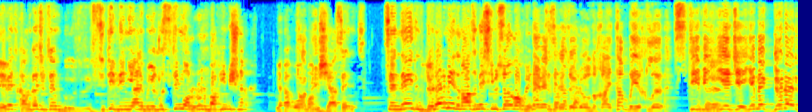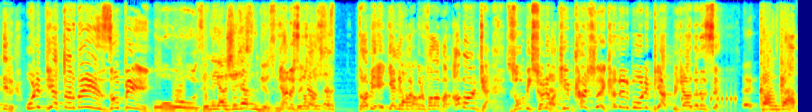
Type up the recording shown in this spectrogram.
evet kankacım sen bu Steve'din yani bıyıklı Steve mi olur oğlum bakayım bir şuna. Ya olmamış ya sen sen ne yedin? Döner mi yedin? Ağzın leş gibi soğan kokuyor. Ne Evet yapacağız? biraz Anlat öyle bakayım. oldu. Kaytan bıyıklı Stevie Evet. yiyeceği yemek dönerdir. Olimpiyatlardayız zombik. Oo seninle yarışacağız mı diyorsun? yani? Böyle Yarışacağız. koşacağız. Tabii engelli Tamam. parkuru falan var ama önce zombik söyle bakayım kaç like alır bu olimpiyat mücadelesi? Kanka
